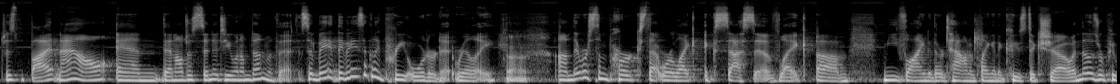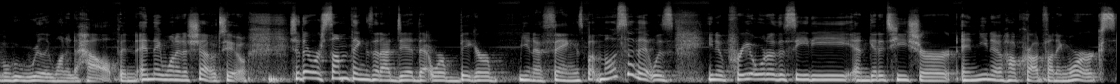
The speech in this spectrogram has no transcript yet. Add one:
just buy it now and then I'll just send it to you when I'm done with it. So ba- they basically pre-ordered it. Really, um, there were some perks that were like excessive, like um, me flying to their town and playing an acoustic show, and those were people who really wanted to help and and they wanted a show too. So there were some things that I did that were bigger, you know, things, but most of it was, you know, pre-order the CD and get a T-shirt, and you know how crowdfunding works,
